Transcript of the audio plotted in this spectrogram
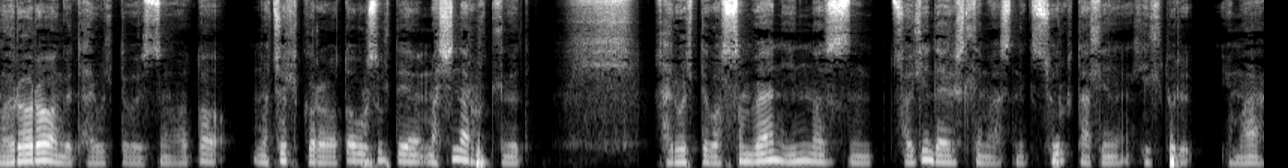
мориороо ингээд хариулдаг байсан. Одоо мочлокоор одоо бүр сүлдээ машинаар хүртэл ингээд хариулдаг болсон байна. Энэ нь бас соёлын даяаршлын бас нэг сөрөг талын хэлбэр юм аа.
